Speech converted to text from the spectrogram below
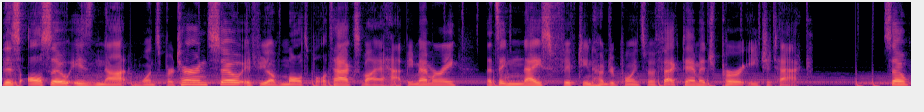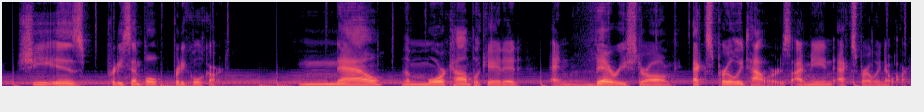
This also is not once per turn, so if you have multiple attacks via Happy Memory, that's a nice 1500 points of effect damage per each attack. So she is pretty simple, pretty cool card. Now, the more complicated and very strong Expurrely Towers, I mean Expurrely Noir.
